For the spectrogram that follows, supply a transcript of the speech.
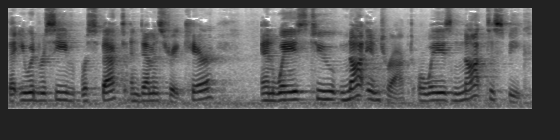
that you would receive respect and demonstrate care, and ways to not interact or ways not to speak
